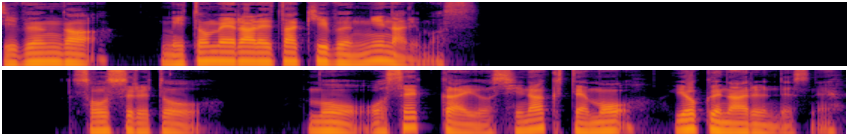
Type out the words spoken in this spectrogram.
自分が認められた気分になります。そうすると、もうおせっかいをしなくても良くなるんですね。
